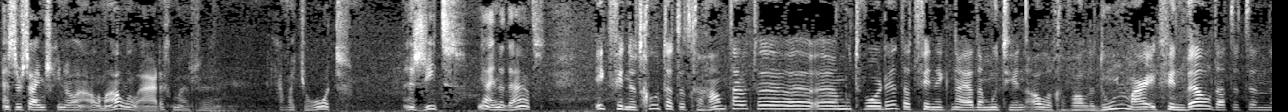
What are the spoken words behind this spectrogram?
En ze zijn misschien allemaal wel aardig, maar ja, wat je hoort en ziet, ja inderdaad. Ik vind het goed dat het gehandhaafd moet worden. Dat vind ik, nou ja, dat moet u in alle gevallen doen. Maar ik vind wel dat het een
